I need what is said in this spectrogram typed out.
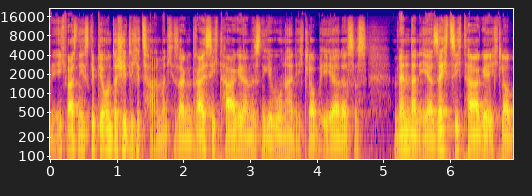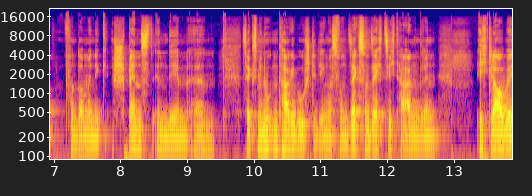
ich weiß nicht, es gibt ja unterschiedliche Zahlen. Manche sagen 30 Tage, dann ist eine Gewohnheit. Ich glaube eher, dass es, wenn dann eher 60 Tage. Ich glaube, von Dominik Spenst in dem ähm, 6-Minuten-Tagebuch steht irgendwas von 66 Tagen drin. Ich glaube,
